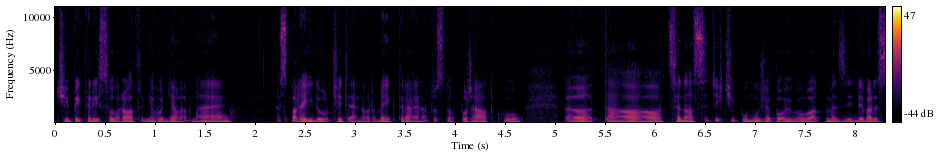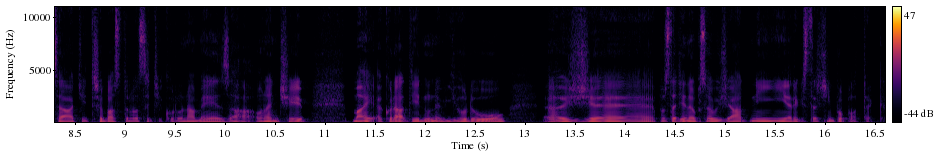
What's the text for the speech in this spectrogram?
čipy, které jsou relativně hodně levné, spadají do určité normy, která je naprosto v pořádku. Eh, ta cena se těch čipů může pohybovat mezi 90 třeba 120 korunami za onen čip. Mají akorát jednu nevýhodu, eh, že v podstatě neobsahují žádný registrační poplatek.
